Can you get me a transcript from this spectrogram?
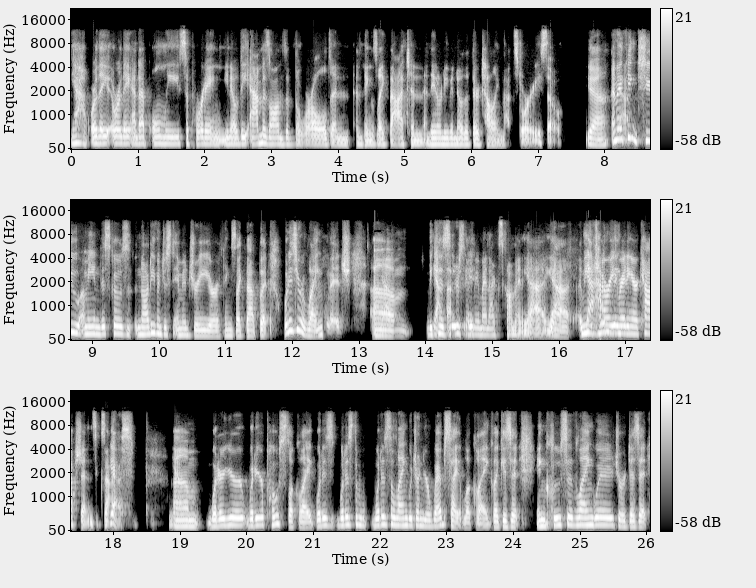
yeah, or they or they end up only supporting, you know, the Amazons of the world and and things like that. And, and they don't even know that they're telling that story. So yeah. And yeah. I think too, I mean, this goes not even just imagery or things like that, but what is your language? Um, because yeah, there's going to be my next comment. Yeah, yeah. yeah. I mean, yeah, how are you writing your captions? Exactly. Yes. Yeah. Um, what are your what are your posts look like? What is what is the what does the language on your website look like? Like, is it inclusive language or does it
